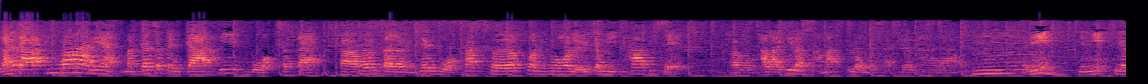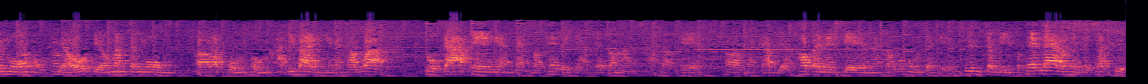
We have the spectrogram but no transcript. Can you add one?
และการ์ดที่ว่าเนี่ยมันก็จะเป็นการ์ดที่บวกสแตทครับเพิ่มเติมอย่างเช่นบวกค่าเคิร์ฟคอนโทรหรือจะมีค่าพิเศษ ครับผม อะไรที่เราสามารถลงไปใส่เสื้อผ้าได้อืมทีนี้อย่างนี้เทียนโมครับผมครับเดี๋ยวเดี๋ยวมันจะงงครับนะครับผมผมอธิบายอย่างนี้นะครับว่าตัวการ์ดเองเนี่ยแบ่งประเภทใหญ่ๆได้ประมาณสามประเภทครับ นะครับเดี๋ยวเข้าไปในเกมนะครับก็คงจะเห็นซึ่งจะมีประเภทแรกเราเห็นได้ชัดคือ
